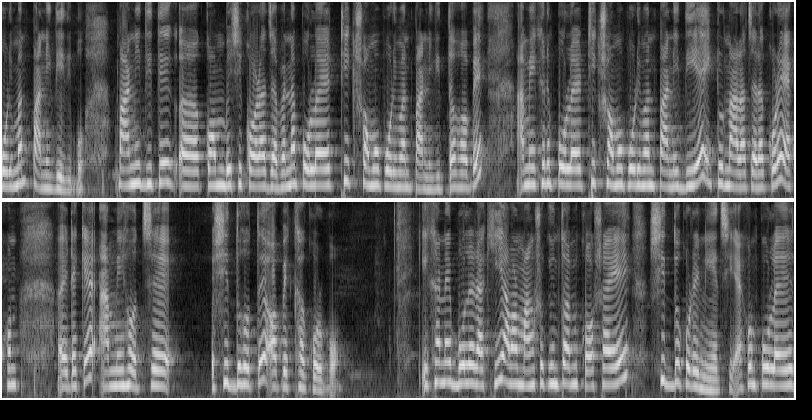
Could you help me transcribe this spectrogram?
পরিমাণ পানি দিয়ে দিব। পানি দিতে কম বেশি করা যাবে না। পোলাওয়ের ঠিক সম পরিমাণ পানি দিতে হবে। আমি এখানে পোলাওয়ের ঠিক সম পরিমাণ পানি দিয়ে একটু নাড়াচাড়া করে এখন এটাকে আমি হচ্ছে সিদ্ধ হতে অপেক্ষা করব। এখানে বলে রাখি, আমার মাংস কিন্তু আমি কষায়ে সিদ্ধ করে নিয়েছি। এখন পোলায়ের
